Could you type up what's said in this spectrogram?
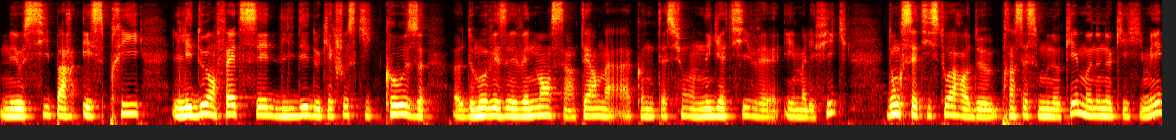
mais aussi par esprit, les deux en fait c'est l'idée de quelque chose qui cause euh, de mauvais événements, c'est un terme à connotation négative et maléfique. Donc cette histoire de princesse Mononoke, Mononoke Hime,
